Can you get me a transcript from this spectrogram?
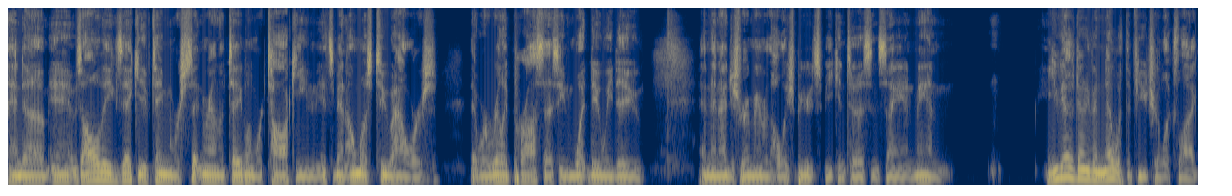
And, um, and it was all the executive team. We're sitting around the table and we're talking. It's been almost two hours that we're really processing what do we do. And then I just remember the Holy Spirit speaking to us and saying, man, you guys don't even know what the future looks like,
